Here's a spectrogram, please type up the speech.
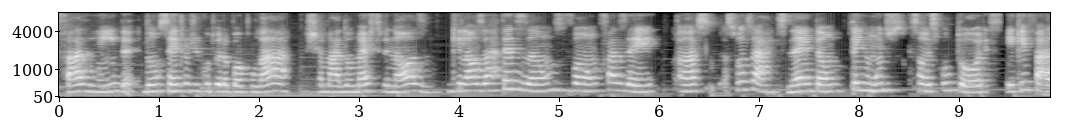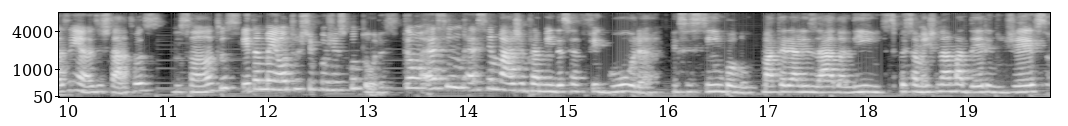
fazenda de um centro de cultura popular chamado Mestre Nosa, que lá os artesãos vão fazer as, as, suas artes, né? Então, tem muitos que são escultores e que fazem as estátuas dos santos e também outros tipos de esculturas. Então, essa, essa imagem para mim dessa figura, esse símbolo materializado ali, especialmente na madeira e no gesso,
